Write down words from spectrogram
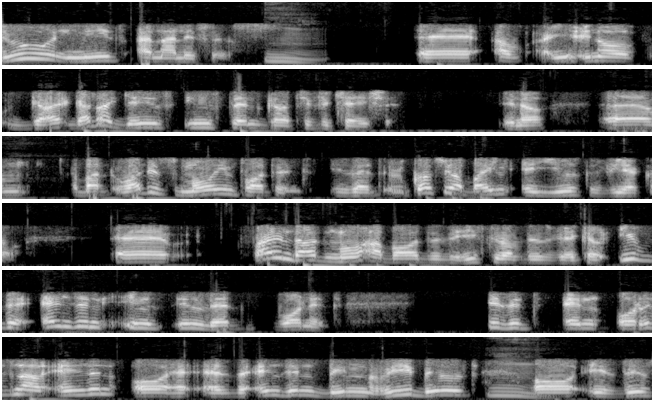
do needs analysis Mm. uh, you know gu- guard against instant gratification you know um, but what is more important is that because you are buying a used vehicle uh, find out more about the history of this vehicle if the engine in in that bonnet is it an original engine or has the engine been rebuilt Mm. or is this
